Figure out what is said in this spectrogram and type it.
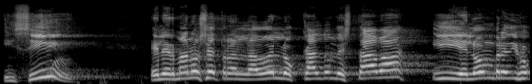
Y sí, el hermano se trasladó del local donde estaba y el hombre dijo,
